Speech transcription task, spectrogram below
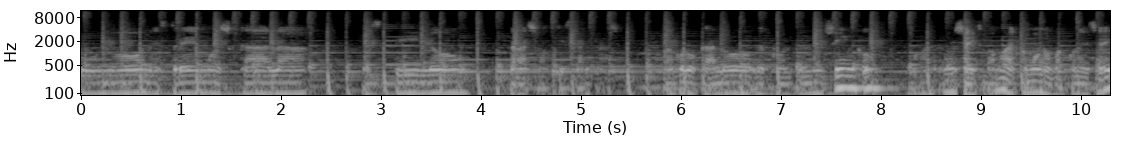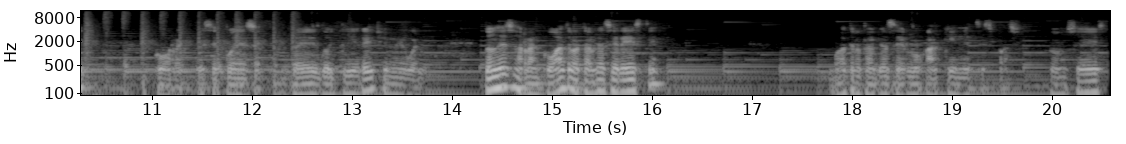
unión, extremo, escala, estilo, trazo, aquí está el trazo. Voy a colocarlo de pronto en un 5, un 6, vamos a ver cómo nos va con el 6. Correcto, ese puede ser. Entonces doy clic derecho y me vuelvo. Entonces arranco a tratar de hacer este. Voy a tratar de hacerlo aquí en este espacio. Entonces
